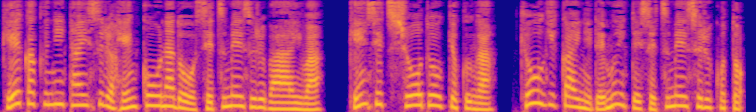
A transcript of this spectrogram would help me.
計画に対する変更などを説明する場合は、建設省当局が協議会に出向いて説明すること。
